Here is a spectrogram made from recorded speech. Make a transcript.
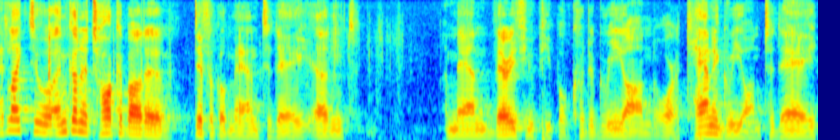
I'd like to, I'm going to talk about a difficult man today, and a man very few people could agree on or can agree on today.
